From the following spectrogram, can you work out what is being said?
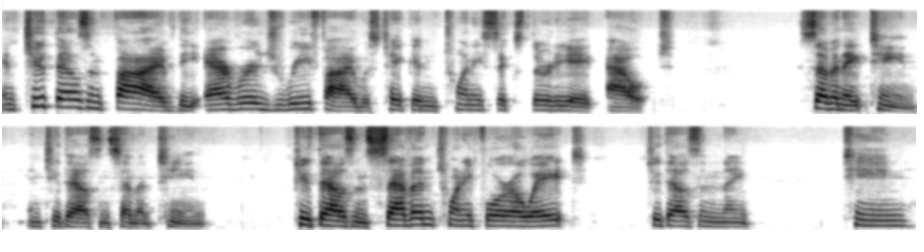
In 2005, the average refi was taken 2638 out. 718 in 2017. 2007, 2408. 2019,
